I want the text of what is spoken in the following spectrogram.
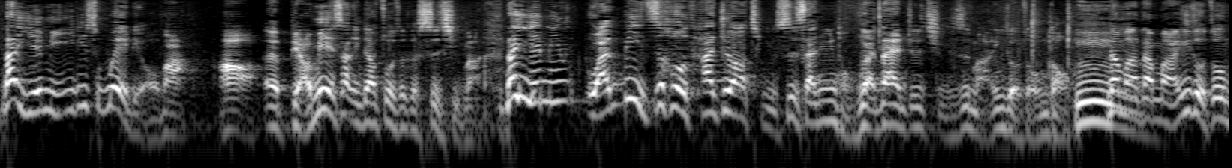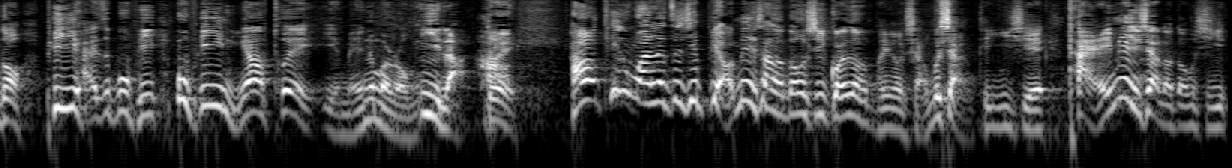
那严明一定是未留嘛？啊，呃，表面上一定要做这个事情嘛。那严明完毕之后，他就要请示三军统帅，当然就是请示马英九总统。嗯，那么，那马英九总统批还是不批？不批，你要退也没那么容易啦。对，好，听完了这些表面上的东西，观众朋友想不想听一些台面下的东西？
